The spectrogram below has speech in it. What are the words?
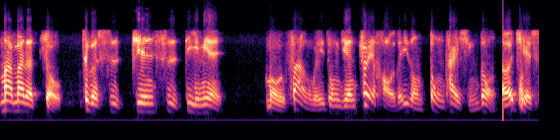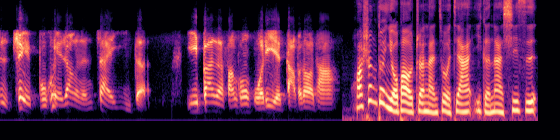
慢慢的走，这个是监视地面某范围中间最好的一种动态行动，而且是最不会让人在意的。一般的防空火力也打不到它。华盛顿邮报专栏作家伊格纳西斯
